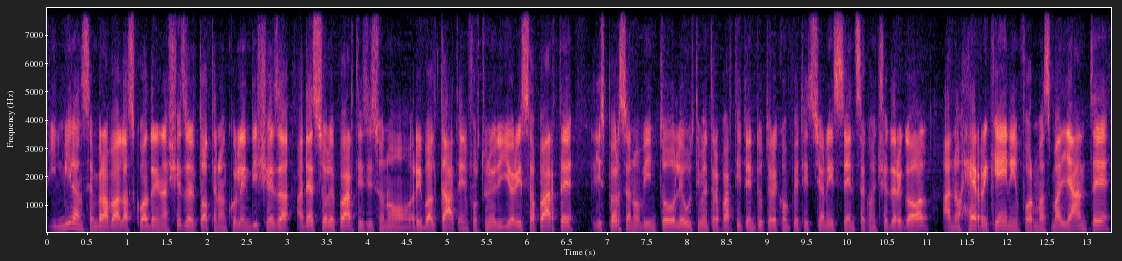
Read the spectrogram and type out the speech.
il Milan sembrava la squadra in ascesa e il Tottenham quella in discesa, adesso le parti si sono ribaltate. Infortunio di Lloris a parte, gli Spurs hanno vinto le ultime tre partite in tutte le competizioni senza concedere gol, hanno Harry Kane in forma sbagliante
